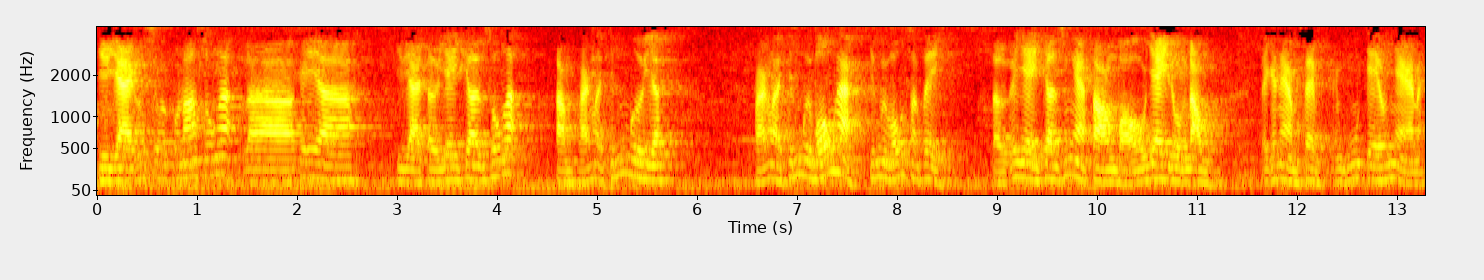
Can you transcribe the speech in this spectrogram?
Chiều dài của, của nó xuống á là cái uh, chiều dài từ dây trên xuống á tầm khoảng là 90 khoảng là 94 ha 94 cm từ cái dây trên xuống nhà toàn bộ dây đường đồng. Đây cái nào xem em cũng treo ở nhà này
